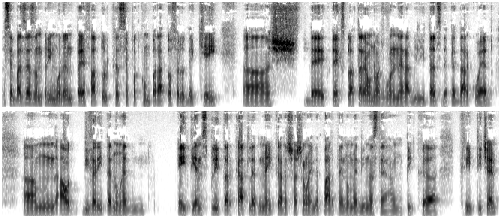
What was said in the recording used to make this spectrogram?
se bazează în primul rând pe faptul că se pot cumpăra tot felul de chei uh, și de exploatarea unor vulnerabilități de pe dark web. Um, au diferite nume ATM Splitter, Cutlet Maker și așa mai departe, nume din astea un pic uh, criptice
